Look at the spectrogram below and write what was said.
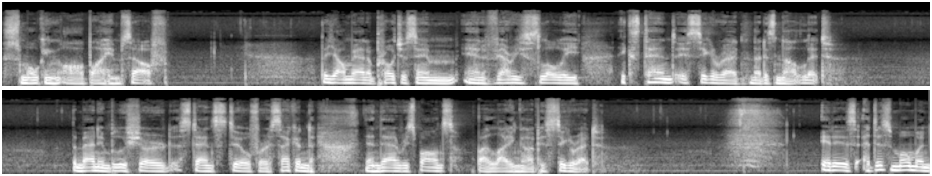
smoking all by himself. The young man approaches him and very slowly extends a cigarette that is not lit. The man in blue shirt stands still for a second and then responds by lighting up his cigarette. It is at this moment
